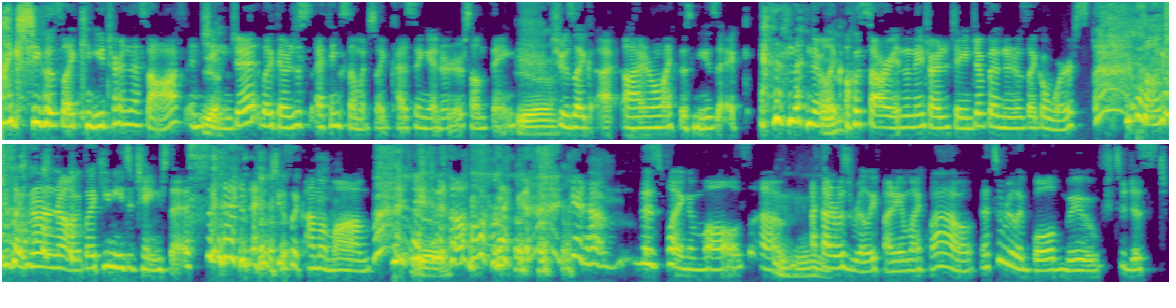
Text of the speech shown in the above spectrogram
Like she was like, "Can you turn this off and change yeah. it?" Like there was just, I think, so much like cussing in it or something. Yeah. She was like, "I, I don't like this music," and then they're like, "Oh, sorry," and then they tried to change it, and it was like a worse song. She's like, "No, no, no! Like you need to change this." and she was like, "I'm a mom, yeah. you know, like, can't have this playing in malls." Um, mm-hmm. I thought it was really funny. I'm like, "Wow, that's a really bold move to just."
